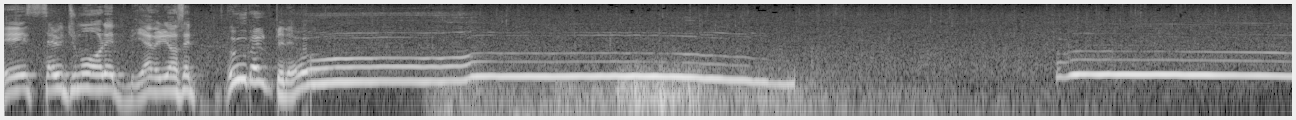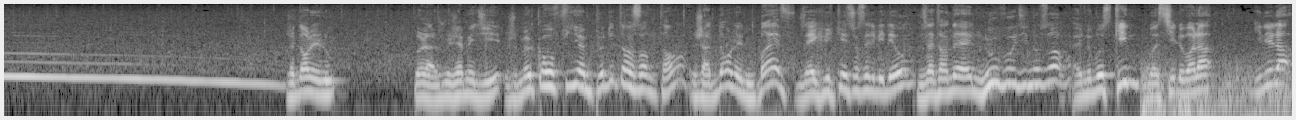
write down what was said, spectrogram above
Et salut tout le monde et bienvenue dans cette nouvelle vidéo J'adore les loups. Voilà, je vous l'ai jamais dit. Je me confie un peu de temps en temps. J'adore les loups. Bref, vous avez cliqué sur cette vidéo. Vous attendez un nouveau dinosaure, un nouveau skin. Voici le voilà. Il est là.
